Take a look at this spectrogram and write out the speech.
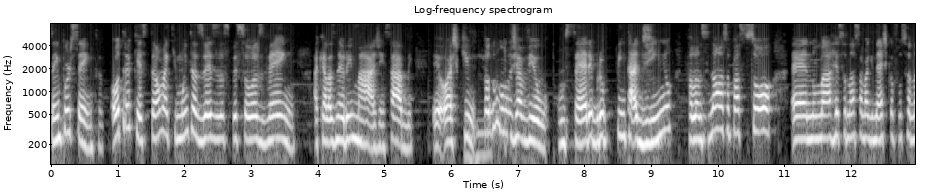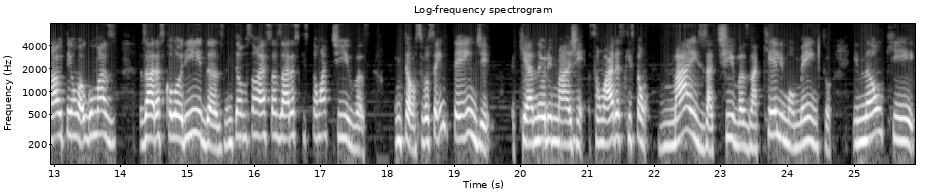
100%. Outra questão é que muitas vezes as pessoas veem aquelas neuroimagens, sabe? Eu acho que uhum. todo mundo já viu um cérebro pintadinho, falando assim: nossa, passou é, numa ressonância magnética funcional e tem algumas áreas coloridas, então são essas áreas que estão ativas. Então, se você entende que a neuroimagem são áreas que estão mais ativas naquele momento e não que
